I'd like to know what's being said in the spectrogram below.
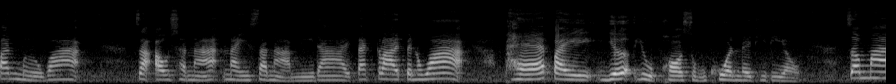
ปั้นมือว่า จะเอาชนะในสนามนี้ได้ แต่กลายเป็นว่า แพ้ไปเยอะอยู่พอสมควรเลยทีเดียว จะมา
